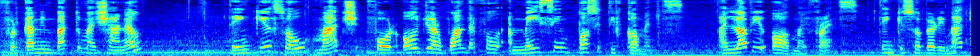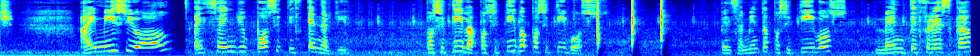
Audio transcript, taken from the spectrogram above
for coming back to my channel. Thank you so much for all your wonderful, amazing, positive comments. I love you all, my friends. Thank you so very much. I miss you all. I send you positive energy. Positiva, positivo, positivos. Pensamientos positivos, mente fresca,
